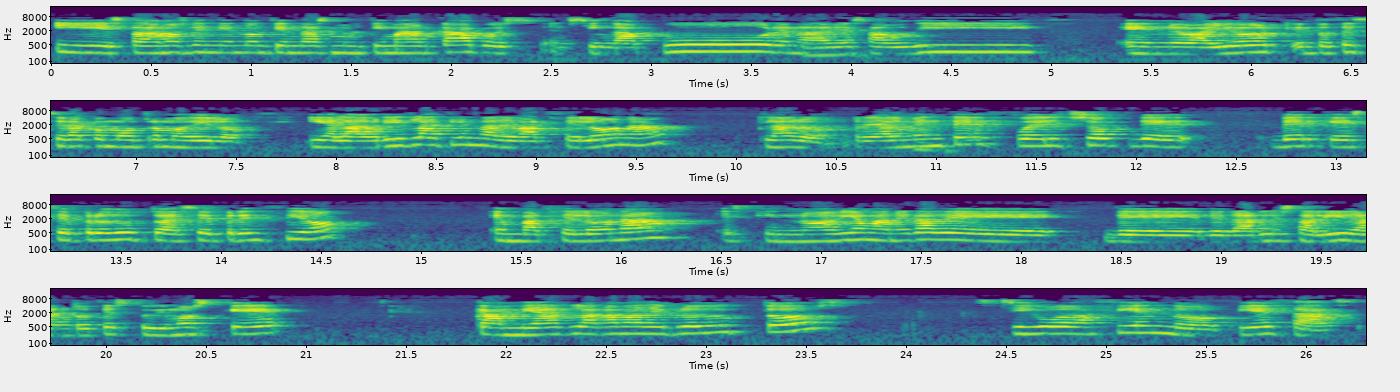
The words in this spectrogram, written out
y estábamos vendiendo en tiendas multimarca pues en Singapur, en Arabia Saudí, en Nueva York. Entonces era como otro modelo. Y al abrir la tienda de Barcelona, claro, realmente fue el shock de ver que ese producto a ese precio en Barcelona es que no había manera de, darle salida. Entonces tuvimos que cambiar la gama de productos. Sigo haciendo piezas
